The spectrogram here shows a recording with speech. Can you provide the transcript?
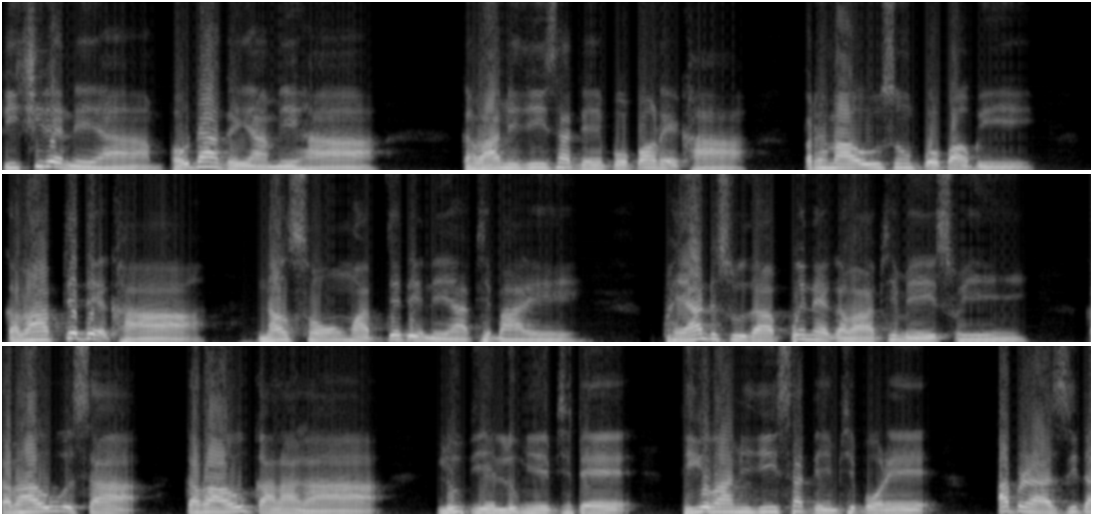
တည်ရှိတဲ့နေရာဗုဒ္ဓဂယာမြေဟာကဘာမြေကြီးစတင်ပေါ်ပေါက်တဲ့အခါပထမဦးဆုံးပေါ်ပေါက်ပြီးကဘာပြက်တဲ့အခါနောက်ဆုံးမှပြက်တဲ့နေရာဖြစ်ပါတယ်ဖျားတဆူသာပွင့်တဲ့ကဘာဖြစ်မေဆိုရင်ကဘာဦးအစကဘာဦးကာလကလူပြေလူမြေဖြစ်တဲ့ဒီကဘာမြေကြီးစတင်ဖြစ်ပေါ်တဲ့အပရာဇိတ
